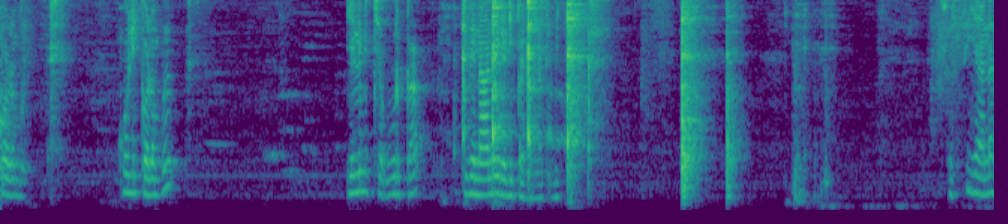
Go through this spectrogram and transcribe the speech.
குழம்பு. கோழி குழம்பு. எலுமிச்சை ஊறுக்காய் இது நானே ரெடி பண்ணினது வீட்டில் ருசியான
